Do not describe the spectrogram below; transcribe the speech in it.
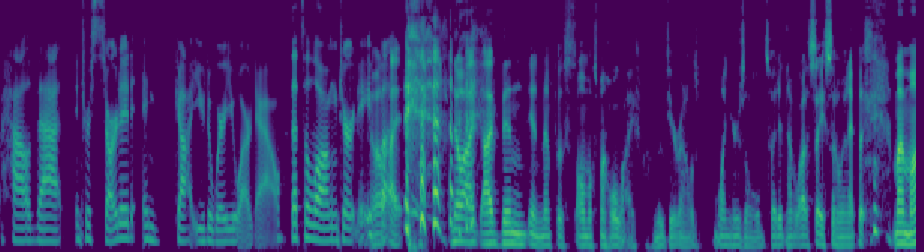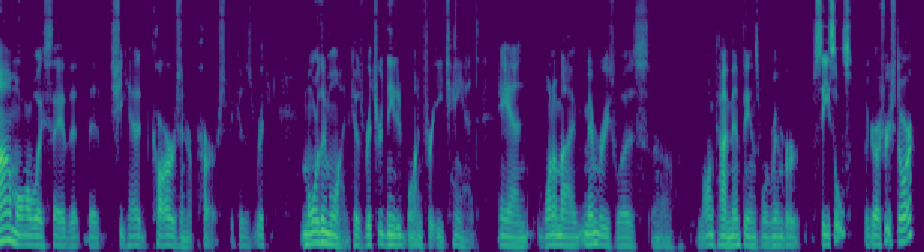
how that interest started and got you to where you are now. That's a long journey. Well, but I, no, I, I've been in Memphis almost my whole life. I moved here when I was one years old, so I didn't have a lot of say so in it. But my mom will always say that that she had cars in her purse because Rich more than one because Richard needed one for each hand. And one of my memories was uh, longtime Memphians will remember Seessel's, the grocery store.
